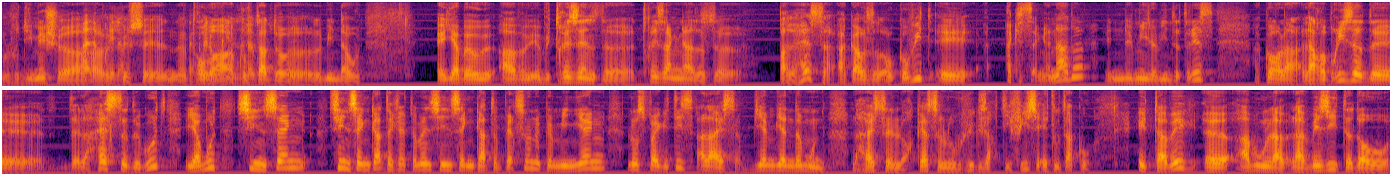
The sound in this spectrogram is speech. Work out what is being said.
le dimanche Ah, que c'est le à 15 costat de, de 20 d'août. Et il y avait eu, avait eu 13 ans de, 13 annades de, pas de à cause du Covid et annada, en 2023, encore la, la reprise de, de la hest de Gut, il y a eu 500, 504, exactement 504 personnes qui minien los spaghettis à la hest, bien bien de monde. La hest, l'orchestre, le hugs d'artifice et tout à coup. Et avec euh, la, la visite d'un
